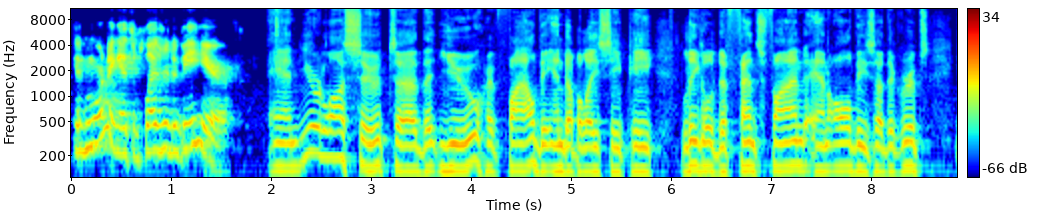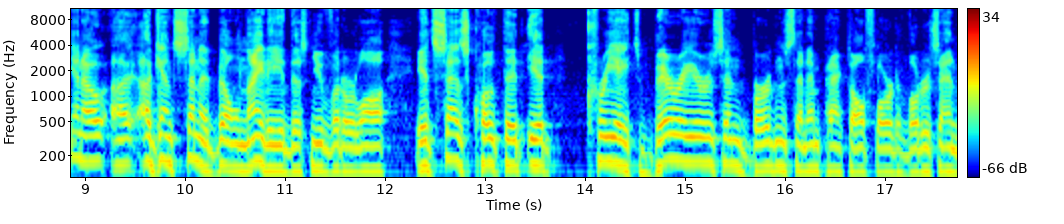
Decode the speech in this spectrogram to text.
Good morning. It's a pleasure to be here. And your lawsuit uh, that you have filed, the NAACP Legal Defense Fund, and all these other groups, you know, uh, against Senate Bill 90, this new voter law, it says, quote, that it creates barriers and burdens that impact all Florida voters and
